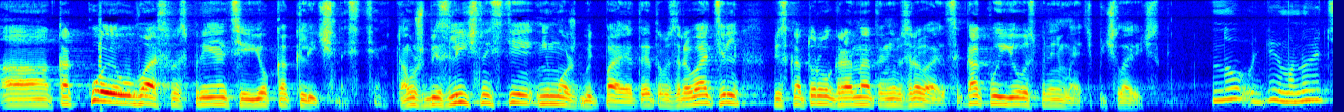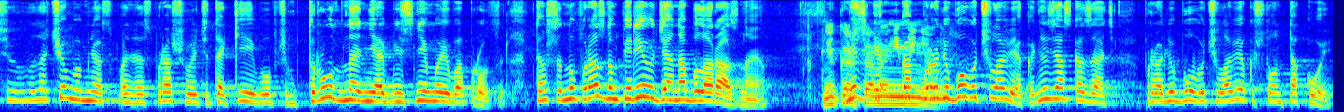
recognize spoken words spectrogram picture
А какое у вас восприятие ее как личности? Потому что без личности не может быть поэта. Это взрыватель, без которого граната не взрывается. Как вы ее воспринимаете по-человечески? Ну, Дима, ну ведь зачем вы меня спрашиваете такие, в общем, трудно необъяснимые вопросы? Потому что, ну, в разном периоде она была разная. Мне кажется, Нельзя, она не как менялась. про любого человека. Нельзя сказать про любого человека, что он такой.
